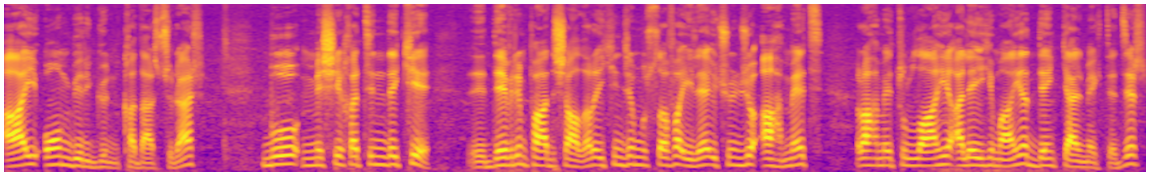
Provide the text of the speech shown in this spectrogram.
ay 11 gün kadar sürer. Bu meşihatindeki devrim padişahları 2. Mustafa ile 3. Ahmet rahmetullahi aleyhimaya denk gelmektedir.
